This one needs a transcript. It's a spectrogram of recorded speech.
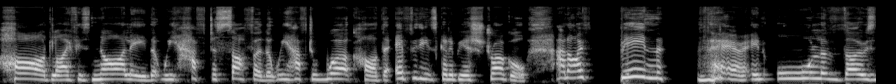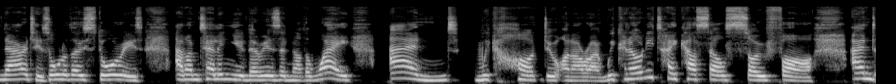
hard, life is gnarly, that we have to suffer, that we have to work hard, that everything's going to be a struggle. And I've been there in all of those narratives, all of those stories. And I'm telling you, there is another way. And we can't do it on our own. We can only take ourselves so far. And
